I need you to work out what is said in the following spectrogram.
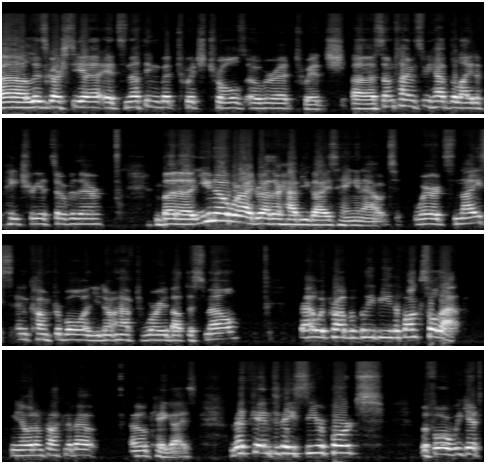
uh, Liz Garcia, it's nothing but Twitch trolls over at Twitch. Uh, sometimes we have the light of patriots over there, but uh, you know where I'd rather have you guys hanging out, where it's nice and comfortable and you don't have to worry about the smell. That would probably be the Foxhole app. You know what I'm talking about? Okay, guys, let's get into today's C report before we get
